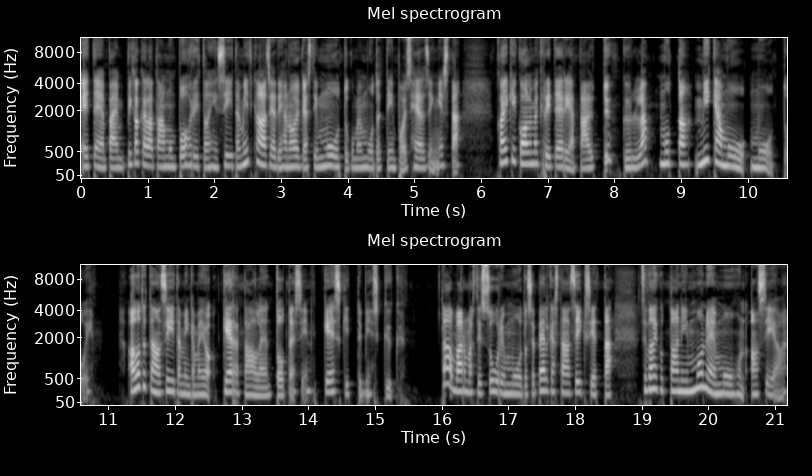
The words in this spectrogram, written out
eteenpäin. Pikakelataan mun pohdintoihin siitä, mitkä asiat ihan oikeasti muuttu, kun me muutettiin pois Helsingistä. Kaikki kolme kriteeriä täytty, kyllä, mutta mikä muu muuttui? Aloitetaan siitä, minkä mä jo kertaalleen totesin, keskittymiskyky. Tämä on varmasti suurin muutos ja pelkästään siksi, että se vaikuttaa niin moneen muuhun asiaan.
